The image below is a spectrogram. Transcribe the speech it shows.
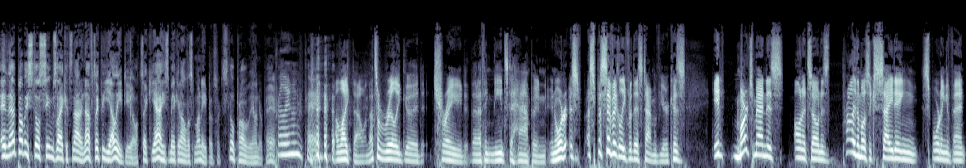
and that probably still seems like it's not enough. It's like the Yelly deal. It's like, yeah, he's making all this money, but it's like still probably underpaid. Probably underpaid. I like that one. That's a really good trade that I think needs to happen in order, specifically for this time of year, because it March Madness on its own is probably the most exciting sporting event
